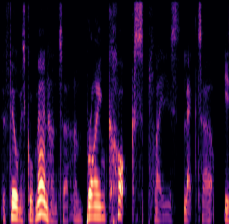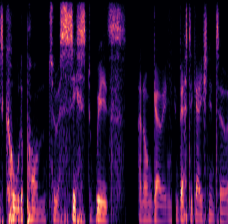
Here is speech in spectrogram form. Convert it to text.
the film is called Manhunter, and Brian Cox plays Lecter, is called upon to assist with an ongoing investigation into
